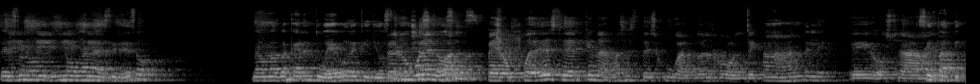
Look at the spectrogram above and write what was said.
eso no, sí, sí, no van a sí. decir eso. Nada más va a caer en tu ego de que yo Pero bueno, cosas. pero puede ser que nada más estés jugando el rol de, Ah, ándale. eh, o sea, Simpático.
